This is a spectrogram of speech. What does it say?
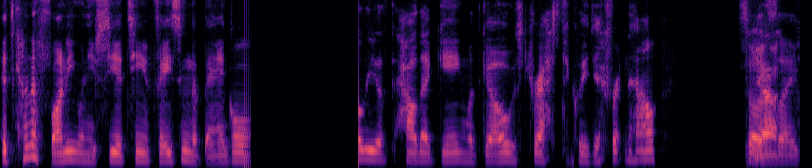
it's kind of funny when you see a team facing the Bengals. Of how that game would go is drastically different now. So Yeah. it's like,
